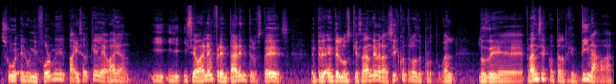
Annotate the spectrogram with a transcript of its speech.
su, el uniforme del país al que le vayan. Y, y, y se van a enfrentar entre ustedes. Entre, entre los que sean de Brasil contra los de Portugal. Los de Francia contra Argentina, va.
